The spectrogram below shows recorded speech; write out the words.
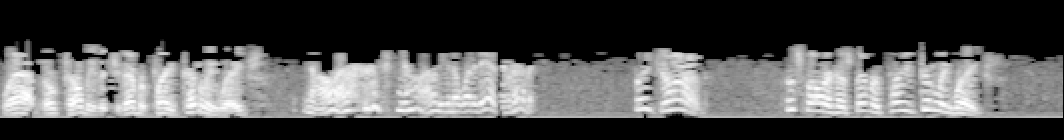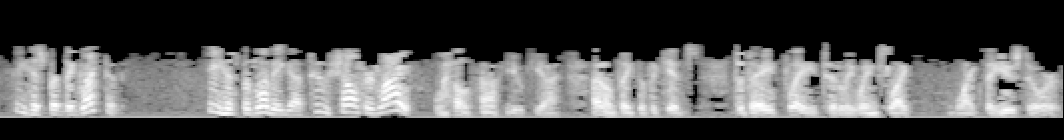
Well, don't tell me that you never played Tiddlywinks. No, I don't, no, I don't even know what it is. Never heard of it. Hey, John, this feller has never played Tiddlywinks. He has been neglected. He has been living a too sheltered life. Well, now, Ukey, I, I don't think that the kids today play tiddlywinks like like they used to, or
